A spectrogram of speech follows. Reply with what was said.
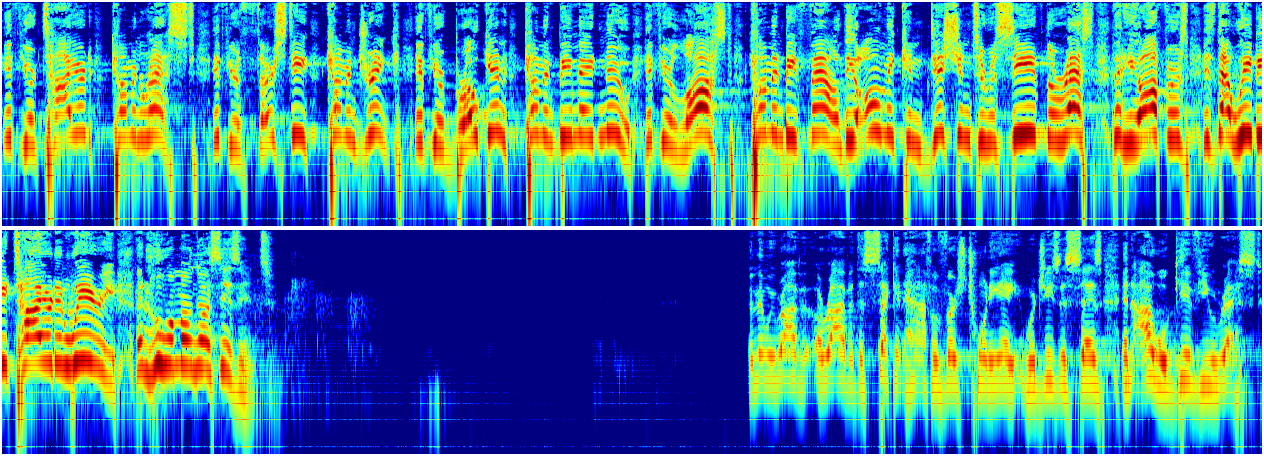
if you're tired, come and rest. If you're thirsty, come and drink. If you're broken, come and be made new If you're lost, come and be found. The only condition to receive the rest that he offers is that we be tired and weary. And who among us isn't? And then we arrive, arrive at the second half of verse 28 where Jesus says, And I will give you rest.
